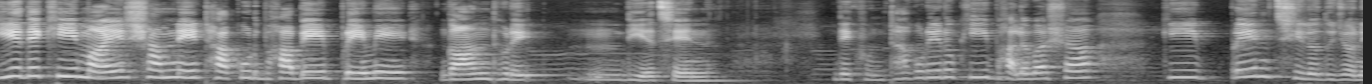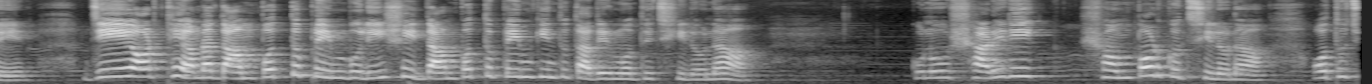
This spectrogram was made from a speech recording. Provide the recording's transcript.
গিয়ে দেখি মায়ের সামনে ঠাকুর ভাবে প্রেমে গান ধরে দিয়েছেন। দেখুন, ঠাকুরেরও কি ভালোবাসা, কি প্রেম ছিল দুজনের। যে অর্থে আমরা দাম্পত্য প্রেম বলি, সেই দাম্পত্য প্রেম কিন্তু তাদের মধ্যে ছিল না। কোনো শারীরিক সম্পর্ক ছিল না। অথচ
